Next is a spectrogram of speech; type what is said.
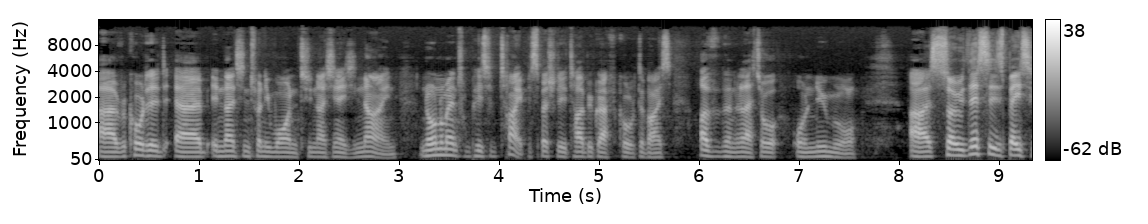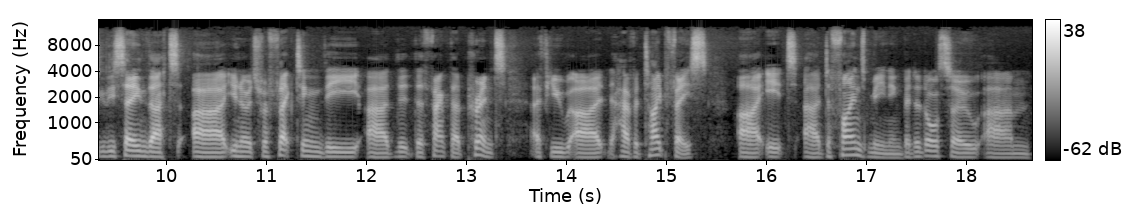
uh, recorded uh, in 1921 to 1989, an ornamental piece of type, especially a typographical device other than a letter or numeral. Uh, so this is basically saying that uh, you know it's reflecting the, uh, the the fact that print, if you uh, have a typeface, uh, it defines meaning, but it also um,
